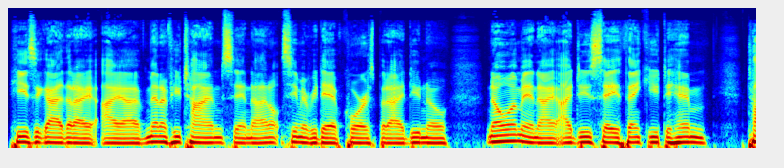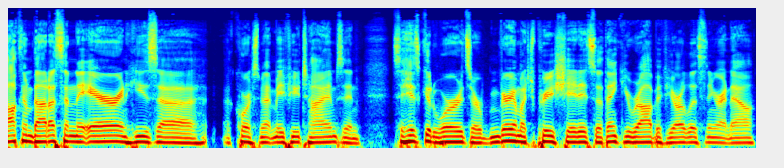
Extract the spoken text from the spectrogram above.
He's a guy that I, I have met a few times, and I don't see him every day, of course, but I do know know him, and I, I do say thank you to him talking about us in the air. And he's, uh, of course, met me a few times. And so his good words are very much appreciated. So thank you, Rob, if you are listening right now.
